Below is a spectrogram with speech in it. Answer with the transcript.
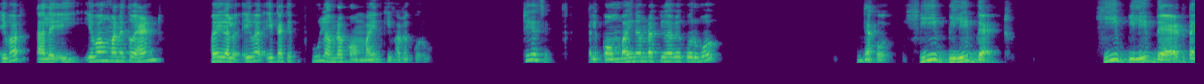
এবার তাহলে এই এবং মানে তো অ্যান্ড হয়ে গেল। এইবার এটাকে ফুল আমরা কম্বাইন কীভাবে করব? ঠিক আছে? তাহলে কম্বাইন আমরা কীভাবে করব? দেখো he believe that he believe that the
